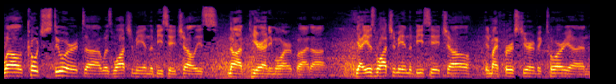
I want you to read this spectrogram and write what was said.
well, Coach Stewart uh, was watching me in the BCHL. He's not here anymore, but uh, yeah, he was watching me in the BCHL in my first year in Victoria, and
